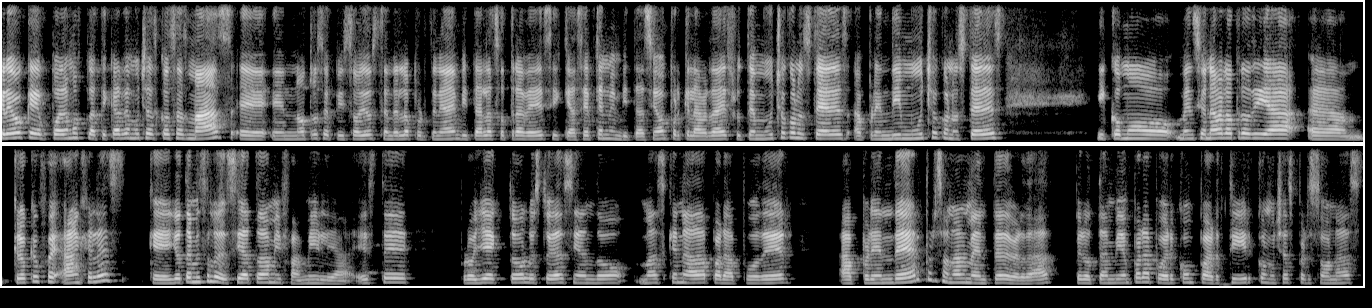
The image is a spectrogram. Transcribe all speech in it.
Creo que podemos platicar de muchas cosas más. Eh, en otros episodios tendré la oportunidad de invitarlas otra vez y que acepten mi invitación porque la verdad disfruté mucho con ustedes, aprendí mucho con ustedes. Y como mencionaba el otro día, creo que fue Ángeles, que yo también se lo decía a toda mi familia, este proyecto lo estoy haciendo más que nada para poder aprender personalmente, de verdad, pero también para poder compartir con muchas personas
